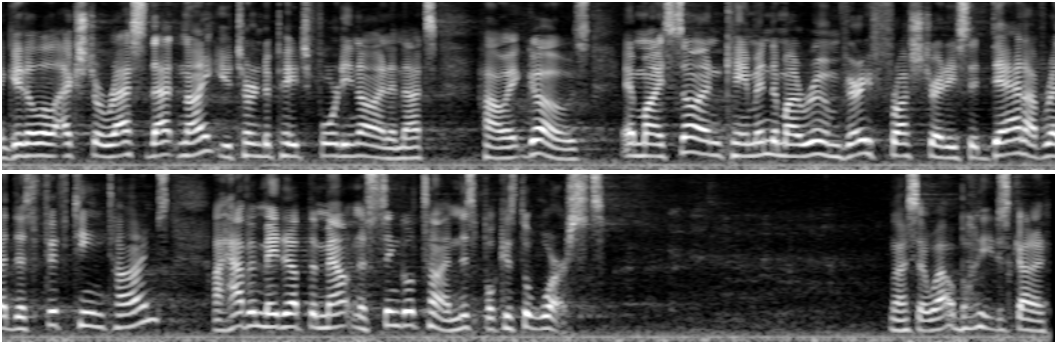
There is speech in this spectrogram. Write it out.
and get a little extra rest that night, you turn to page 49, and that's how it goes. And my son came into my room very frustrated. He said, Dad, I've read this 15 times. I haven't made it up the mountain a single time. This book is the worst. And I said, "Well, buddy, you just gotta,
